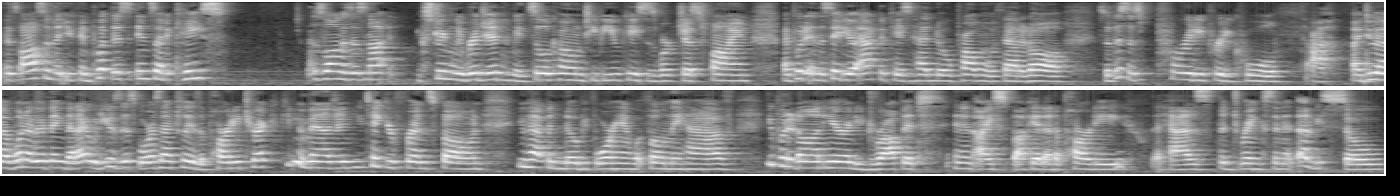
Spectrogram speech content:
It's awesome that you can put this inside a case as long as it's not extremely rigid. I mean, silicone TPU cases work just fine. I put it in the Seidio Active case and had no problem with that at all. So this is pretty, pretty cool. Ah, I do have one other thing that I would use this for is actually as a party trick. Can you imagine? You take your friend's phone, you happen to know beforehand what phone they have, you put it on here and you drop it in an ice bucket at a party that has the drinks in it. That'd be so,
